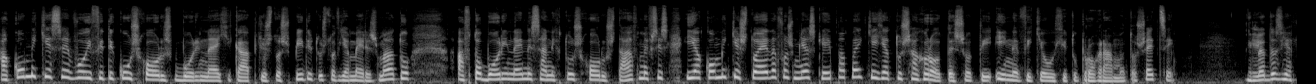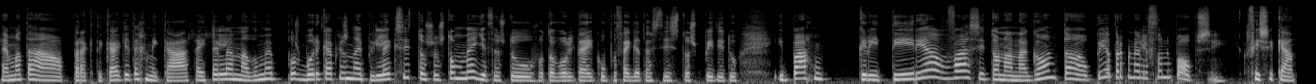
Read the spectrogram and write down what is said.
ακόμη και σε βοηθητικούς χώρους που μπορεί να έχει κάποιος στο σπίτι του, στο διαμέρισμά του. Αυτό μπορεί να είναι σε ανοιχτούς χώρους στάθμευσης ή ακόμη και στο έδαφος, μιας και είπαμε και για τους αγρότες ότι είναι δικαιούχοι του προγράμματος, έτσι. Μιλώντας για θέματα πρακτικά και τεχνικά, θα ήθελα να δούμε πώς μπορεί κάποιος να επιλέξει το σωστό μέγεθος του φωτοβολταϊκού που θα εγκαταστήσει στο σπίτι του. Υπάρχουν κριτήρια βάσει των αναγκών τα οποία πρέπει να ληφθούν υπόψη. Φυσικά.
